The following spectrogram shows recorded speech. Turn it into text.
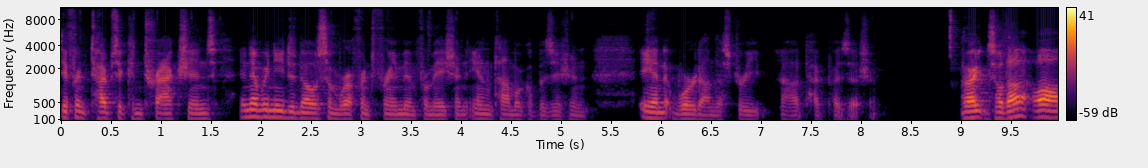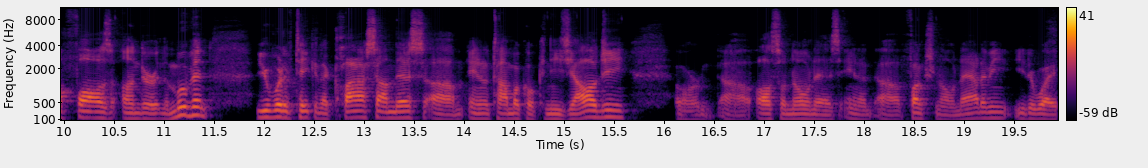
different types of contractions, and then we need to know some reference frame information, anatomical position, and word on the street uh, type position. All right, so that all falls under the movement. You would have taken a class on this, um, anatomical kinesiology, or uh, also known as uh, functional anatomy, either way.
